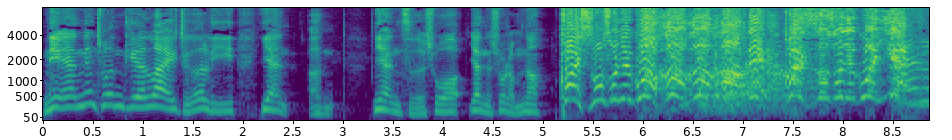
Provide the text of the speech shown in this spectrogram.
年年春天来这里。燕，嗯，燕子说，燕子说什么呢？快说双截棍，呵呵呵嘿，快说说年过，耶。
